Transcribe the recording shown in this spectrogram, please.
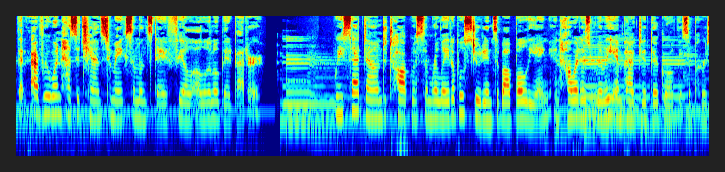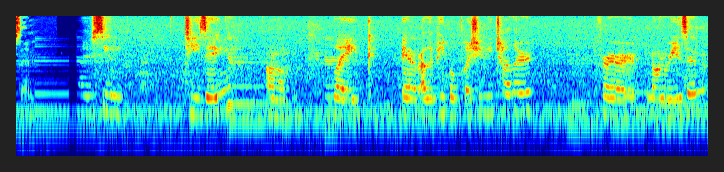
that everyone has a chance to make someone's day feel a little bit better. We sat down to talk with some relatable students about bullying and how it has really impacted their growth as a person. I've seen teasing, um, like, and other people pushing each other for no reason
